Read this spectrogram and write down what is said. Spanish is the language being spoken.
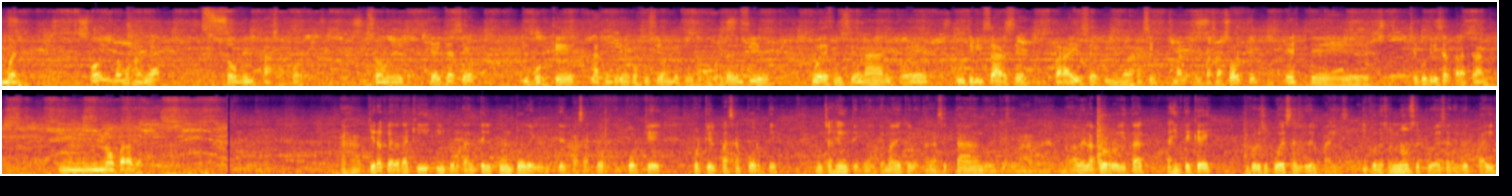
Bueno, hoy vamos a hablar sobre el pasaporte y sobre qué hay que hacer y por qué la gente tiene confusión de que el pasaporte vencido puede funcionar y puede utilizarse para irse y no es así, ¿vale? El pasaporte este, se puede utilizar para trámites, no para viajar. Ajá, quiero aclarar aquí importante el punto del, del pasaporte. ¿Por qué? Porque el pasaporte, mucha gente con el tema de que lo están aceptando, de que se va, van a ver la prórroga y tal, la gente cree que con eso puede salir del país. Y con eso no se puede salir del país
